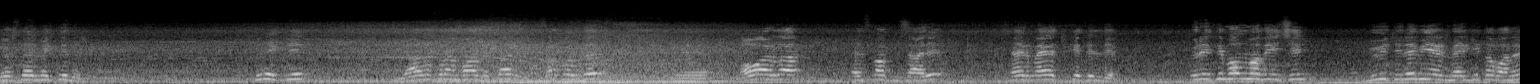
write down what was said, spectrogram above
göstermektedir. Sürekli yaratılan varlıklar satıldı. Ee, Ovarda esnaf misali sermaye tüketildi. Üretim olmadığı için büyütülemeyen vergi tabanı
